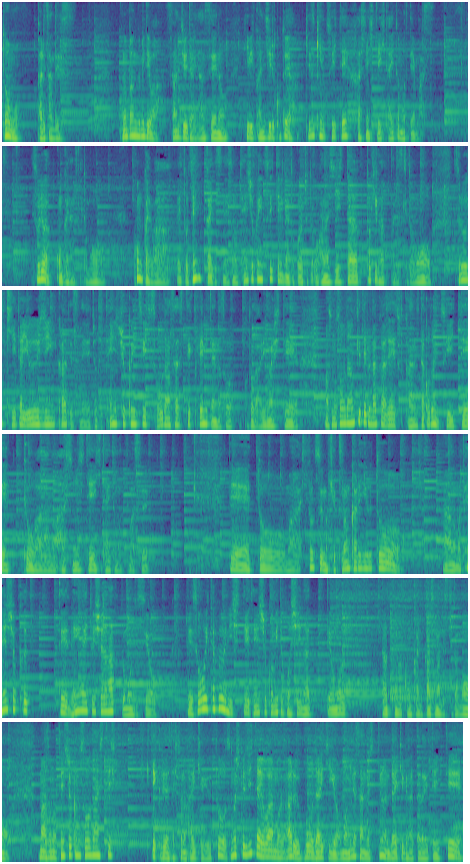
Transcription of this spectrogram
どうも、パリさんです。この番組では30代男性の日々感じることや気づきについて発信していきたいと思っています。それでは今回なんですけども、今回は、えっと、前回ですね、その転職についてみたいなところをちょっとお話しした時があったんですけども、それを聞いた友人からですね、ちょっと転職について相談させてくれみたいなそことがありまして、まあ、その相談を受けてる中でちょっと感じたことについて今日はあの発信していきたいと思ってます。で、えっと、まあ一つ、まあ、結論から言うと、あの、まあ、転職って恋愛と一緒だなって思うんですよ。で、そういった風にして転職を見てほしいなって思ったっていうのが今回の感想なんですけども、まあその転職の相談して来てくれた人の背景を言うと、その人自体はもうある某大企業、まあ皆さんが知ってるような大企業で働いていて、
